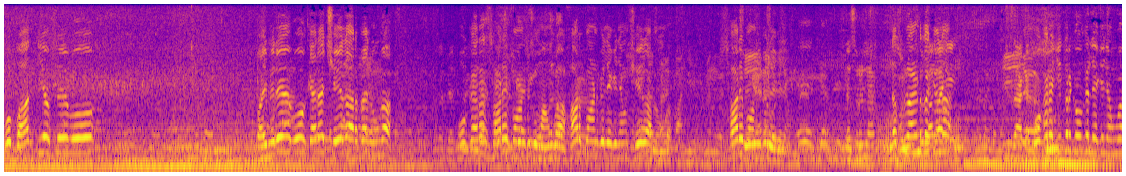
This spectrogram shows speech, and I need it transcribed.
वो बात की उससे वो भाई मेरे वो कह रहा है छः हज़ार रुपये लूँगा। वो कह रहा है सारे पॉइंट घुमाऊँगा हर पॉइंट पे लेके जाऊँ छः हज़ार लूँगा। सारे पॉइंट पे लेके जाऊँगा। नसरुलैंड तक कहना वो कह रहा है जिधर कहो के लेके जाऊँगा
